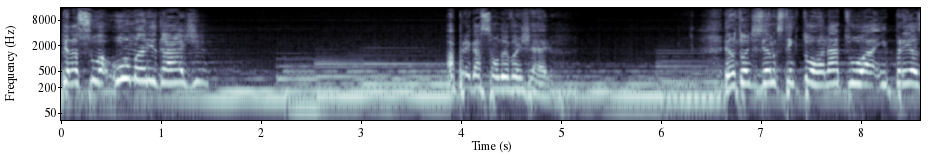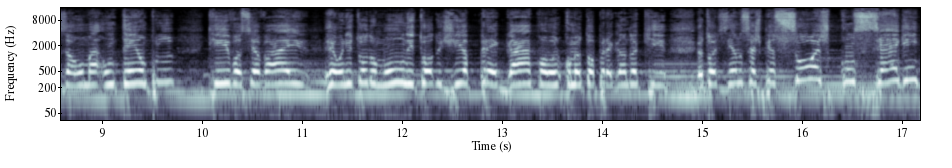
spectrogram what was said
pela sua humanidade, a pregação do Evangelho. Eu não estou dizendo que você tem que tornar a tua empresa uma, um templo que você vai reunir todo mundo e todo dia pregar como eu estou pregando aqui. Eu estou dizendo se as pessoas conseguem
